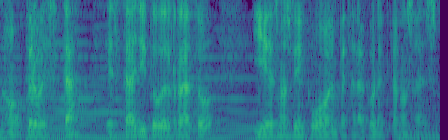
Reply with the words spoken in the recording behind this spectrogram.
¿no? Pero está, está allí todo el rato y es más bien como empezar a conectarnos a eso.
